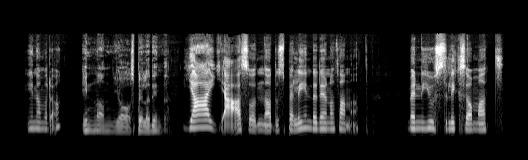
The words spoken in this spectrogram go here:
Innan vad då? Innan jag spelade in det. Ja, ja, alltså när du spelar in det, det är något annat. Men just liksom att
